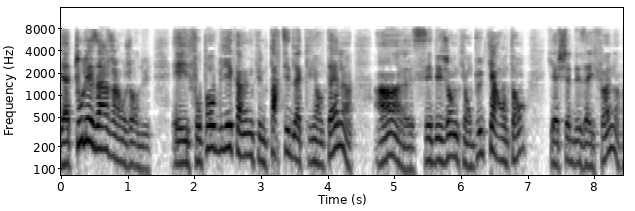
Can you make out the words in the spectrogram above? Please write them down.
il y a tous les âges hein, aujourd'hui. Et il faut pas oublier quand même qu'une partie de la clientèle, hein, euh, c'est des gens qui ont plus de 40 ans, qui achètent des iPhones.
